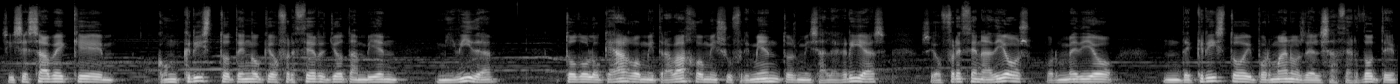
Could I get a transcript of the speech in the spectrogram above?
si se sabe que con Cristo tengo que ofrecer yo también mi vida, todo lo que hago, mi trabajo, mis sufrimientos, mis alegrías, se ofrecen a Dios por medio de Cristo y por manos del sacerdote,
